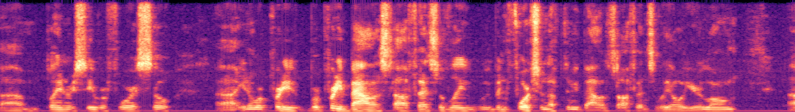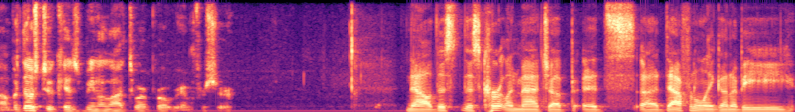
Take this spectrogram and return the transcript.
um, playing receiver for us. So, uh, you know, we're pretty we're pretty balanced offensively. We've been fortunate enough to be balanced offensively all year long. Uh, but those two kids mean a lot to our program for sure. Now, this this Kirtland matchup, it's uh, definitely going to be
